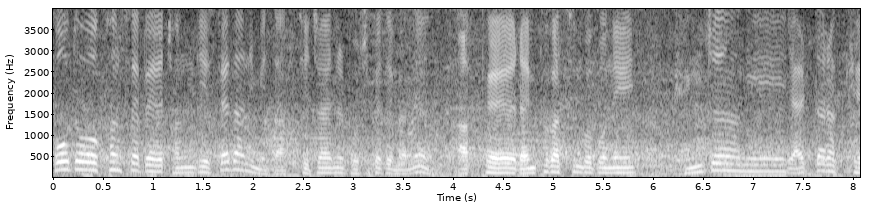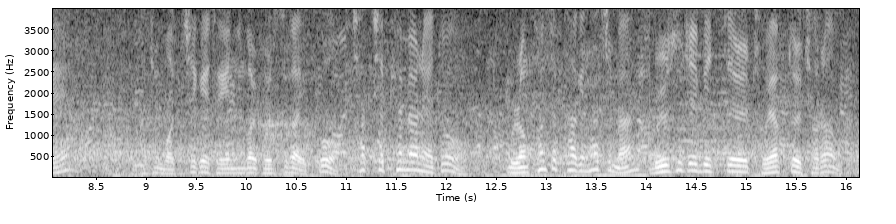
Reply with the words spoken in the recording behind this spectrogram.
포도 컨셉의 전기 세단입니다. 디자인을 보시게 되면은 앞에 램프 같은 부분이 굉장히 얄따랗게 아주 멋지게 되어 있는 걸 볼 수가 있고 차체 표면에도 물론 컨셉하긴 하지만 물수제빛들 조약돌처럼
